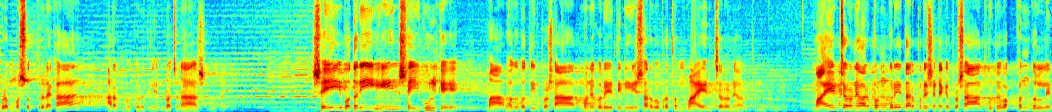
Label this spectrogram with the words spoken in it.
ব্রহ্মসূত্র লেখা আরম্ভ করে দিলেন। রচনা শুরু হয়ে। সেই বদরই সেই কুলকে মা ভগবতীর প্রসাদ মনে করে তিনি সর্বপ্রথম মায়ের চরণে অর্পণ করলেন। মায়ের চরণে অর্পণ করে তারপরে সেটাকে প্রসাদ রূপে ভক্ষণ করলেন।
